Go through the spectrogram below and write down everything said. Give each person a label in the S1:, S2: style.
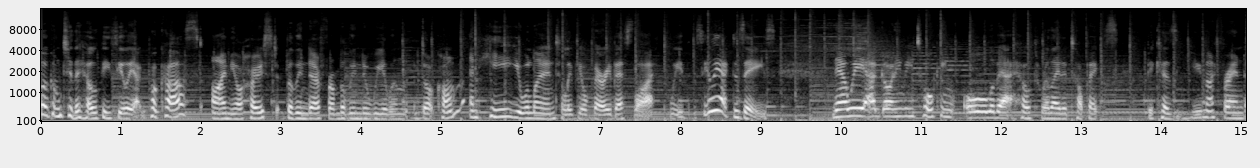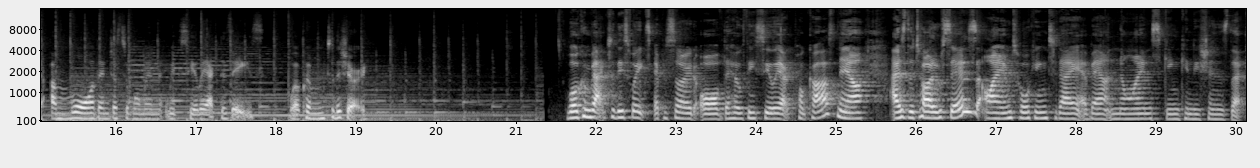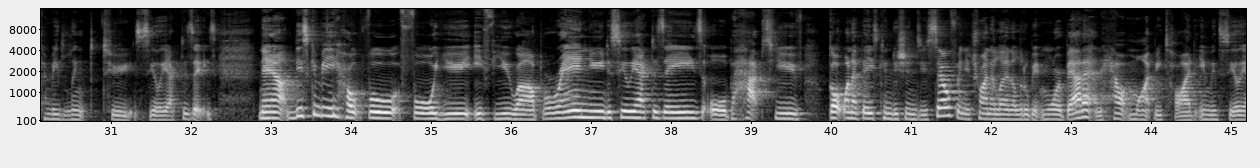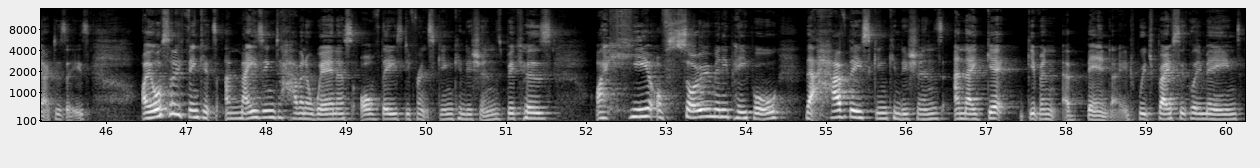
S1: Welcome to the Healthy Celiac Podcast. I'm your host, Belinda from belindawhelan.com, and here you will learn to live your very best life with celiac disease. Now, we are going to be talking all about health related topics because you, my friend, are more than just a woman with celiac disease. Welcome to the show. Welcome back to this week's episode of the Healthy Celiac Podcast. Now, as the title says, I am talking today about nine skin conditions that can be linked to celiac disease. Now, this can be helpful for you if you are brand new to celiac disease, or perhaps you've got one of these conditions yourself and you're trying to learn a little bit more about it and how it might be tied in with celiac disease. I also think it's amazing to have an awareness of these different skin conditions because I hear of so many people that have these skin conditions and they get given a band aid, which basically means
